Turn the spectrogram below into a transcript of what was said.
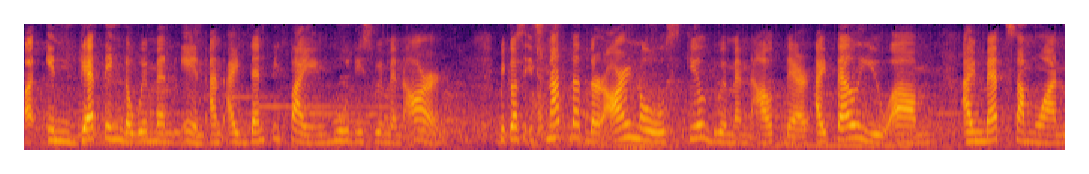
uh, in getting the women in and identifying who these women are because it's not that there are no skilled women out there. I tell you, um, I met someone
